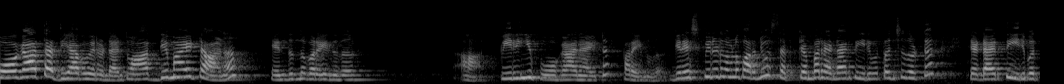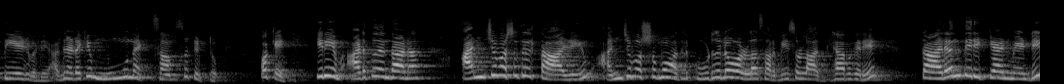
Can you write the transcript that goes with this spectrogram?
പോകാത്ത അധ്യാപകരുണ്ടായിരുന്നു. ആദ്യമായിട്ടാണ് എന്തെന്ന് പറയുന്നത്? ആ പിരിഞ്ഞു പോകാനായിട്ട് പറയുന്നത്. ഗ്രേസ് പീരീഡ് നമ്മൾ പറഞ്ഞു സെപ്റ്റംബർ രണ്ടായിരത്തി ഇരുപത്തഞ്ച് തൊട്ട് രണ്ടായിരത്തി ഇരുപത്തിയേഴ് വരെ. അതിനിടയ്ക്ക് മൂന്ന് എക്സാംസ് കിട്ടും. ഓക്കെ ഇനിയും അടുത്തത് എന്താണ്? അഞ്ച് വർഷത്തിൽ താഴെയും അഞ്ച് വർഷമോ അതിൽ കൂടുതലോ ഉള്ള സർവീസുള്ള അധ്യാപകരെ തരംതിരിക്കാൻ വേണ്ടി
